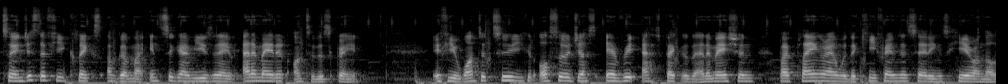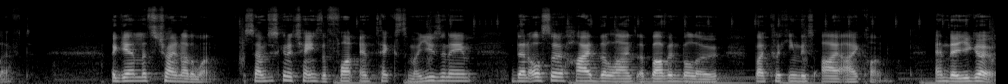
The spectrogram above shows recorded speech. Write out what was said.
So in just a few clicks, I've got my Instagram username animated onto the screen. If you wanted to, you could also adjust every aspect of the animation by playing around with the keyframes and settings here on the left. Again, let's try another one. So I'm just going to change the font and text to my username, then also hide the lines above and below by clicking this eye icon. And there you go.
